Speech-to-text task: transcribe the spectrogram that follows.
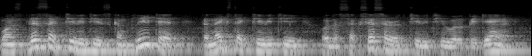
once this activity is completed, the next activity or the successor activity will begin.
